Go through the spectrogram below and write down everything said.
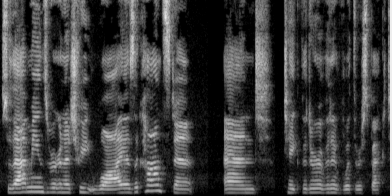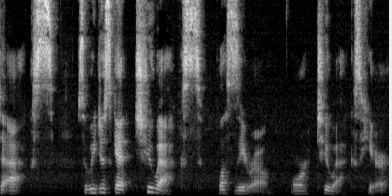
So that means we're going to treat y as a constant and take the derivative with respect to x. So we just get 2x plus 0, or 2x here.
